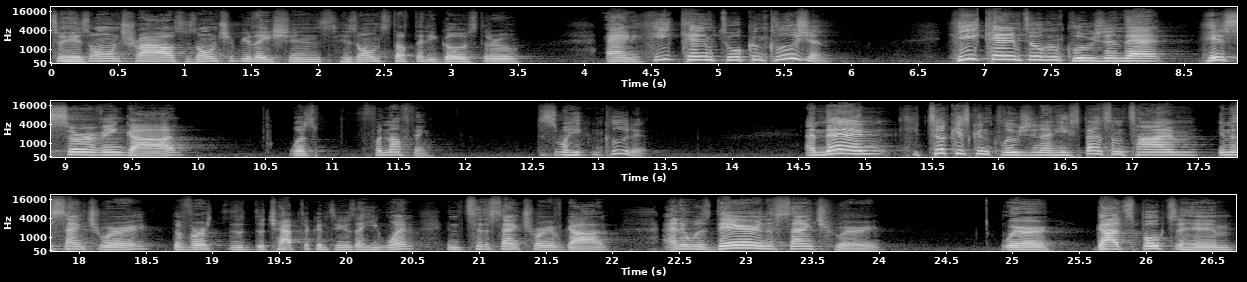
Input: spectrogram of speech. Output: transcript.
to his own trials, his own tribulations, his own stuff that he goes through. And he came to a conclusion. He came to a conclusion that his serving God was for nothing. This is what he concluded. And then he took his conclusion and he spent some time in the sanctuary. The verse, the, the, chapter continues that he went into the sanctuary of God, and it was there in the sanctuary where God spoke to him,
